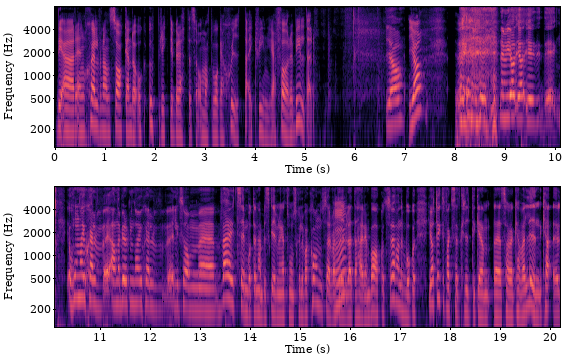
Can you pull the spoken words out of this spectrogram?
Det är en självrannsakande och uppriktig berättelse om att våga skita i kvinnliga förebilder. Ja, Ja, Nej, men jag, jag, hon har ju själv, Anna Björklund har ju själv liksom eh, värjt sig mot den här beskrivningen att hon skulle vara konservativ Mm. eller att det här är en bakåtsträvande bok. Och jag tyckte faktiskt att kritiken eh, Saga Kavalin, ka, eh,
